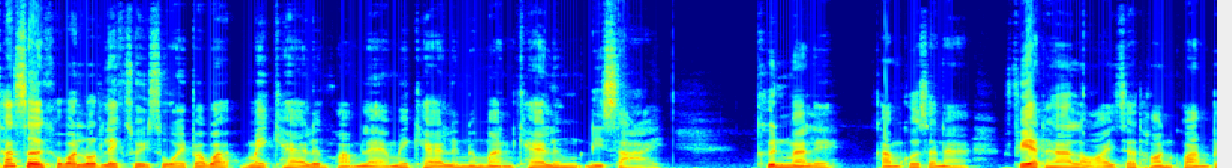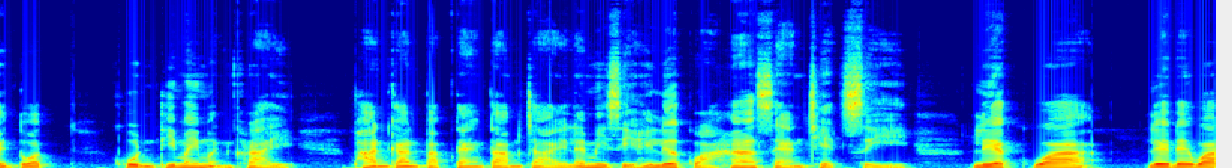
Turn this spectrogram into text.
ถ้า search คำว่ารถเล็กสวยๆแปลว่าไม่แคร์เรื่องความแรง ไม่แคร์เรื่องน้ำมัน แคร์เรื่องดีไซน์ ขึ้นมาเลยคำโฆษณา Fiat 500 สะท้อนความเป็นตัวคุณที่ไม่เหมือนใคร ผ่านการปรับแต่งตามใจและมีสีให้เลือกกว่า 5 0 0แสนเฉดสี เรียกว่าเรียกได้ว่า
